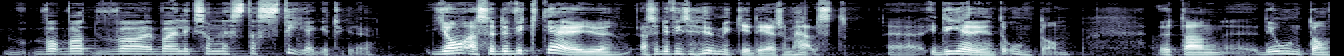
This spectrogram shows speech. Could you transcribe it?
vad, vad, vad, vad är liksom nästa steg tycker du? Ja, alltså det viktiga är ju, alltså det finns hur mycket idéer som helst. Eh, idéer är det inte ont om. Utan det är ont om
